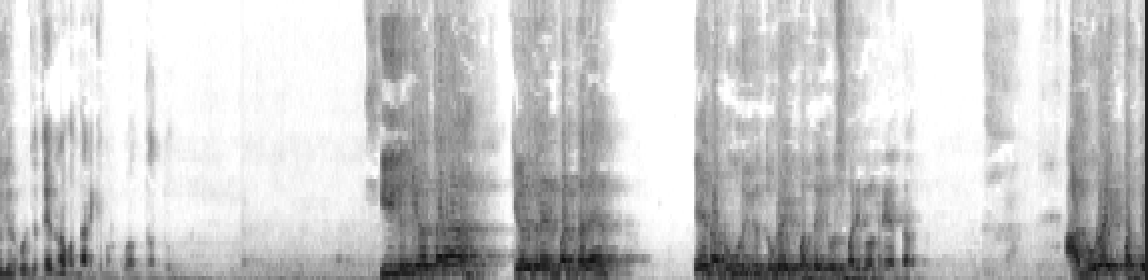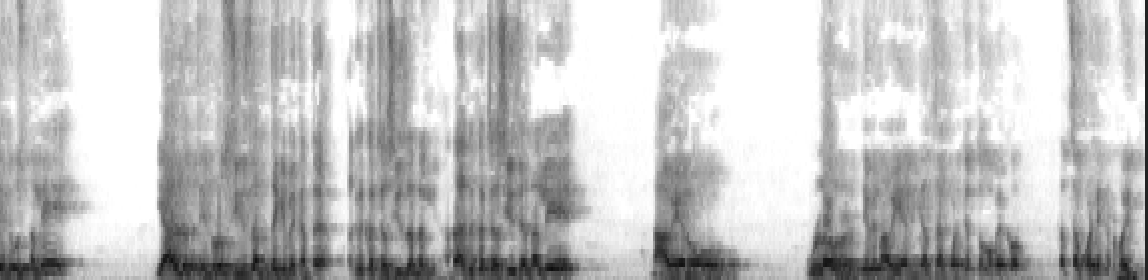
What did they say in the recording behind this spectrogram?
ಯೋಜನೆಗಳ ಜೊತೆ ಇದನ್ನ ಹೊಂದಾಣಿಕೆ ಮಾಡ್ಕೊಳ್ಳುವಂಥದ್ದು ಈಗ ಕೇಳ್ತಾರ? ಕೇಳಿದ್ರೆ ಏನ್ ಮಾಡ್ತಾರೆ? ಏನೋ ನೂರಿಗೆ ನೂರ ಇಪ್ಪತ್ತೈದು ದಿವಸ ಮಾಡಿದ್ವಲ್ರಿ ಅಂತಾರೆ. ಆ ನೂರ ಇಪ್ಪತ್ತೈದು ದಿವಸದಲ್ಲಿ ಎರಡು ತಿಂಗಳು ಸೀಸನ್ ತೆಗಿಬೇಕಂತ ಅಗ್ರಿಕಲ್ಚರ್ ಸೀಸನ್ ಅಲ್ಲಿ. ಅಂದ್ರೆ ಅಗ್ರಿಕಲ್ಚರ್ ಸೀಸನ್ ಅಲ್ಲಿ ನಾವೇನು ಉಳ್ಳವ್ರು ಇರ್ತೀವಿ, ನಾವು ಏನ್ ಕೆಲಸ ಕೊಡ್ತೀವಿ ತಗೋಬೇಕು ಅವ್ರು. ಕೆಲಸ ಕೊಡ್ಲಿಕ್ಕೆ ಹೋಯ್ತು.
